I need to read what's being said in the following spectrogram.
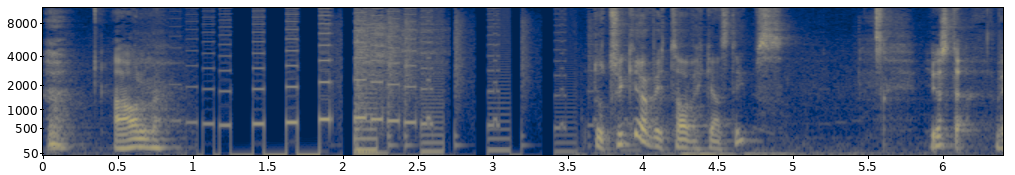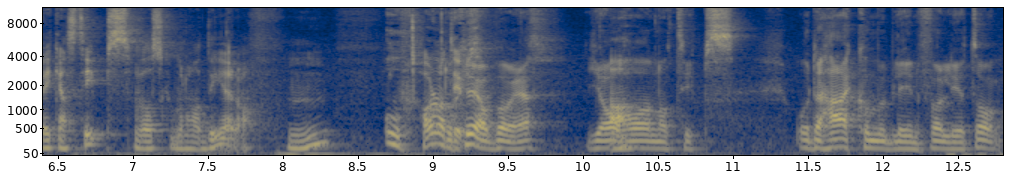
Ja, jag håller med. Då tycker jag vi tar veckans tips. Just det, veckans tips. Vad ska man ha det då? Mm. Oh, Har du något tips? kan jag börja. Jag Ja. har något tips. Och det här kommer bli en följetong.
